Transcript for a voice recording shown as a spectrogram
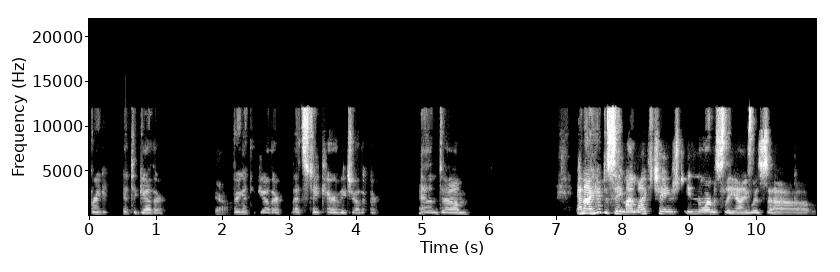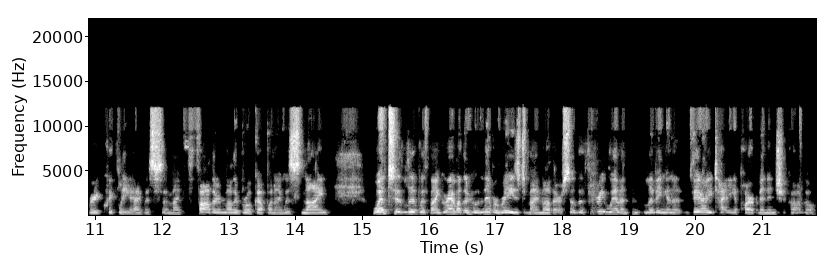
bring it together. Yeah. Bring it together. Let's take care of each other. And um and I have to say my life changed enormously. I was uh very quickly I was uh, my father and mother broke up when I was 9 went to live with my grandmother who never raised my mother. So the three women living in a very tiny apartment in Chicago.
